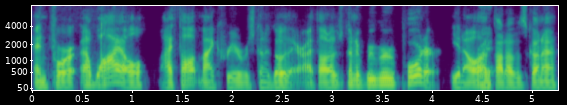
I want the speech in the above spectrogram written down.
And for a while, I thought my career was going to go there. I thought I was going to be a reporter. You know, right. I thought I was going to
